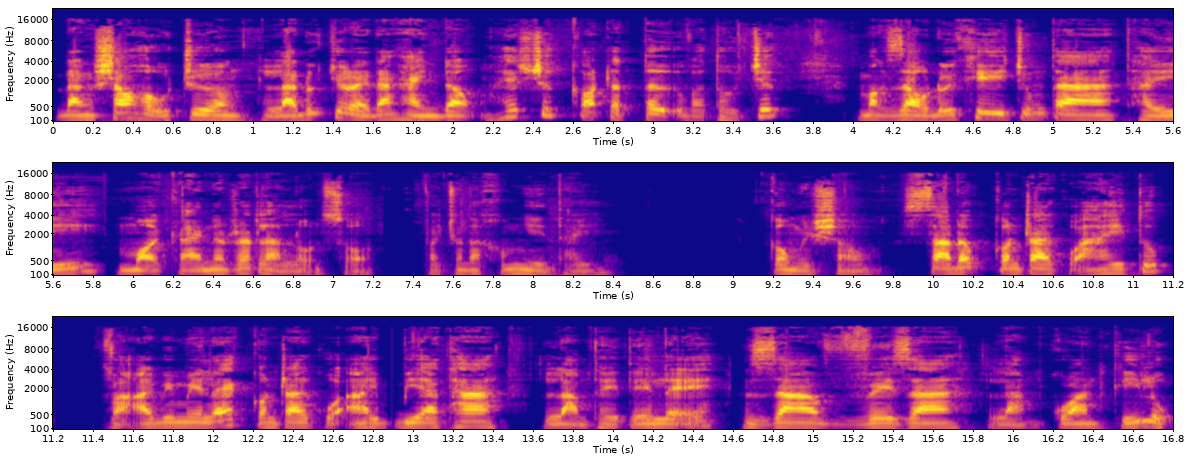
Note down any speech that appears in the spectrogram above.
Đằng sau hậu trường là Đức Chúa Trời đang hành động hết sức có trật tự và tổ chức, mặc dầu đôi khi chúng ta thấy mọi cái nó rất là lộn xộn và chúng ta không nhìn thấy. Câu 16. Sa đốc con trai của Ahitub và Abimelech con trai của Abiatha làm thầy tế lễ, javeza làm quan ký lục.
